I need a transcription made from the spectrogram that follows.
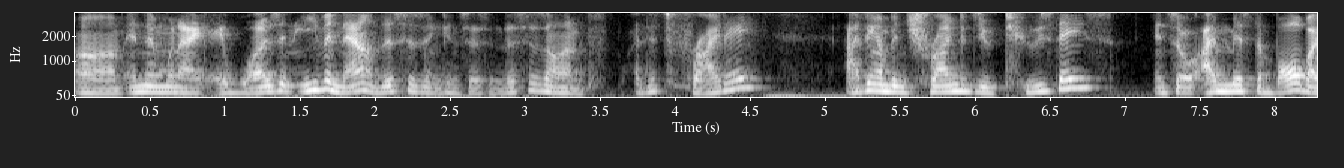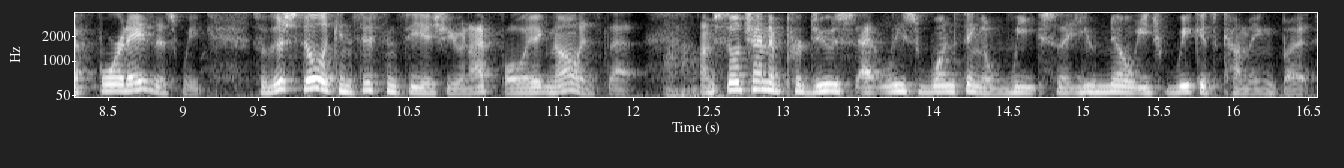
um, and then when I it was, and even now this isn't consistent. This is on it's Friday. I think I've been trying to do Tuesdays, and so I missed the ball by four days this week. So there's still a consistency issue, and I fully acknowledge that. I'm still trying to produce at least one thing a week so that you know each week it's coming, but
